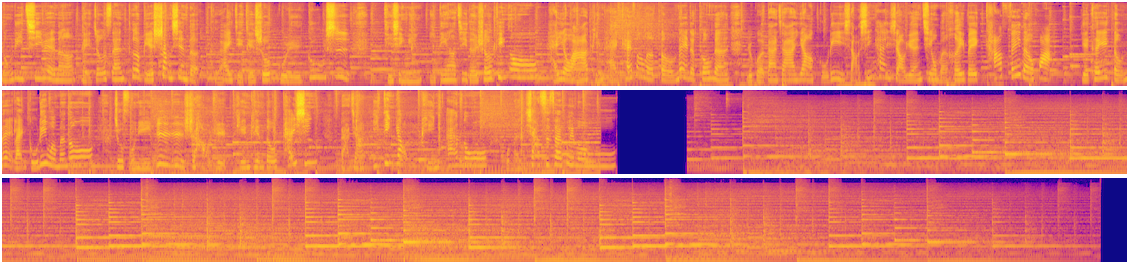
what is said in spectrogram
农历七月呢，每周三特别上线的可爱姐姐说鬼故事，提醒您一定要记得收听哦。还有啊，平台开放了抖内的功能，如果大家要鼓励小新和小圆请我们喝一杯咖啡的话，也可以抖内来鼓励我们哦。祝福您日日是好日，天天都开心，大家一定要平安哦。我们下次再会喽。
